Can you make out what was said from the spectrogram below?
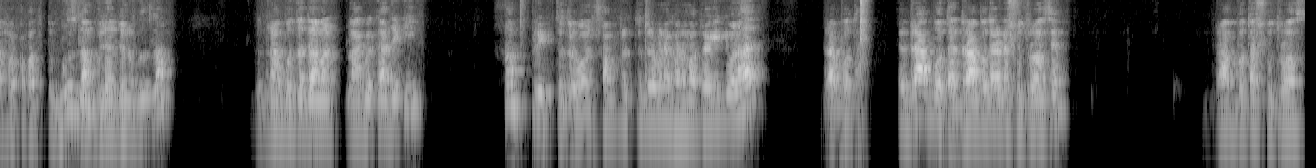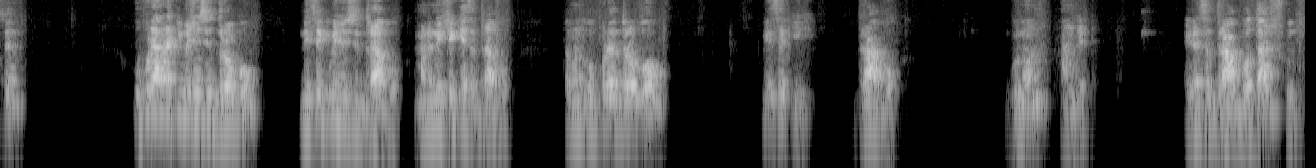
আপাতত বুঝলাম, বোঝার জন্য বুঝলাম। তো দ্রাব্যতাতে আমার লাগবে কাজে কি? সম্পৃক্ত দ্রবণ। সম্পৃক্ত দ্রবণের ঘনমাত্রাকে কি বলা হয়? দ্রাব্যতা। তো দ্রাব্যতা, দ্রাব্যতার একটা সূত্র আছে। দ্রাব্যতার সূত্র আছে। উপরে আমরা কি মিশাইছি? দ্রব্য। নিচে কি মিশাইছি? দ্রাবক মানে নিচে কি আছে? দ্রাবক তার মানে উপরে দ্রব্য, নিচে কি? দ্রাবক গুণন এটা হচ্ছে দ্রাব্যতার সূত্র।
